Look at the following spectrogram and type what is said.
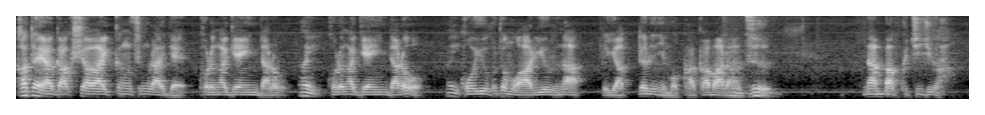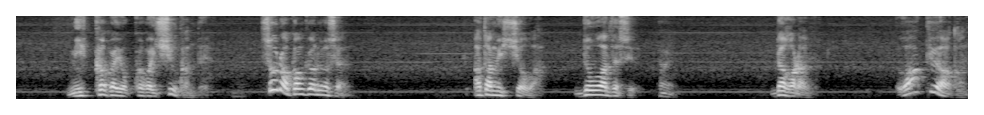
片や学者は1ヶ月ぐらいでこれが原因だろう。はい。これが原因だろはい。うこういうこともあり得るなってやってるにもかかわらず難波副知事が3日か4日か1週間で。それは関係ありません。熱海市長は童話ですよ。はい。だからわけわかんない。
